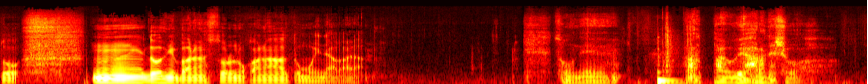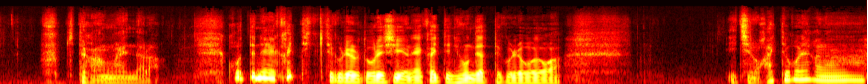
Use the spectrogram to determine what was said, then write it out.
と、うーん、どういうふうにバランス取るのかなと思いながら。そうね。やっぱり上原でしょう。復帰って考えんなら。こうやってね、帰ってきてくれると嬉しいよね。帰って日本でやってくれることは。一郎帰ってこねえかな。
